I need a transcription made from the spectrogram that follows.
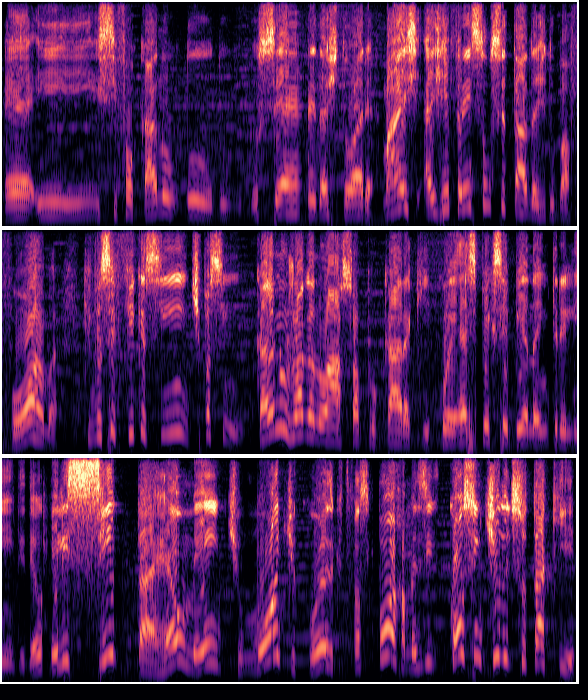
é, e, e, se focar no, no, no, no cerne da história. Mas as referências são citadas de uma forma que você fica assim, tipo assim, o cara não joga no ar só pro cara que conhece perceber na entrelinha, entendeu? Ele cita realmente um monte de coisa que tu fala assim, porra, mas e qual o sentido disso tá aqui?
